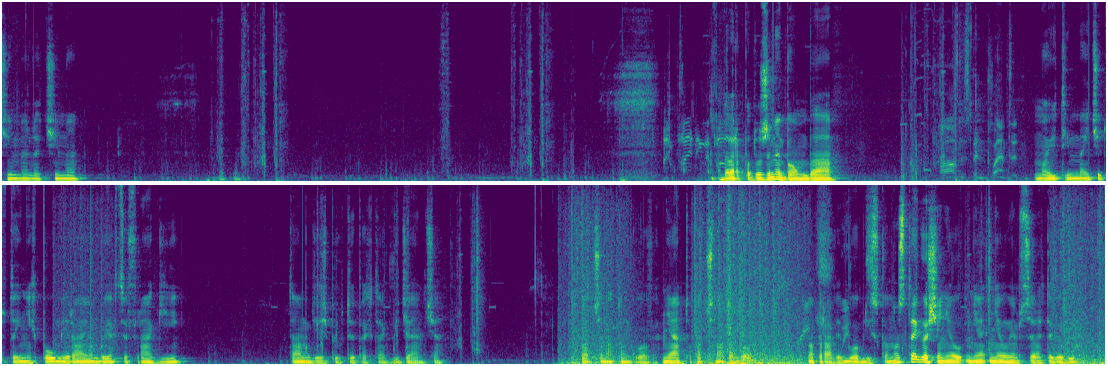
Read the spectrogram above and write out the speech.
lecimy, lecimy. Dobra, podłożymy bombę. Moi teammate'ci tutaj niech poumierają, bo ja chcę fragi. Tam gdzieś był typek, tak, widziałem cię. Patrzę na tą głowę. Nie, to patrzę na tą głowę. No prawie, było blisko. No z tego się nie, nie, nie umiem strzelać tego głowy.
